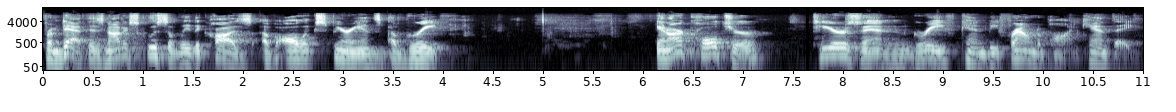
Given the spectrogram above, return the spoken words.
from death is not exclusively the cause of all experience of grief. In our culture, tears and grief can be frowned upon, can't they?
